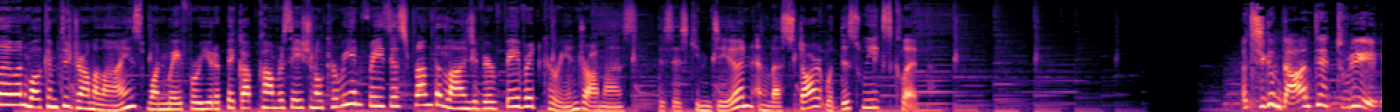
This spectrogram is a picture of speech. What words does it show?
Hello and welcome to Drama Lines, one way for you to pick up conversational Korean phrases from the lines of your favorite Korean dramas. This is Kim Ji-eun, and let's start with this week's clip. 아, 지금 나한테 둘이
